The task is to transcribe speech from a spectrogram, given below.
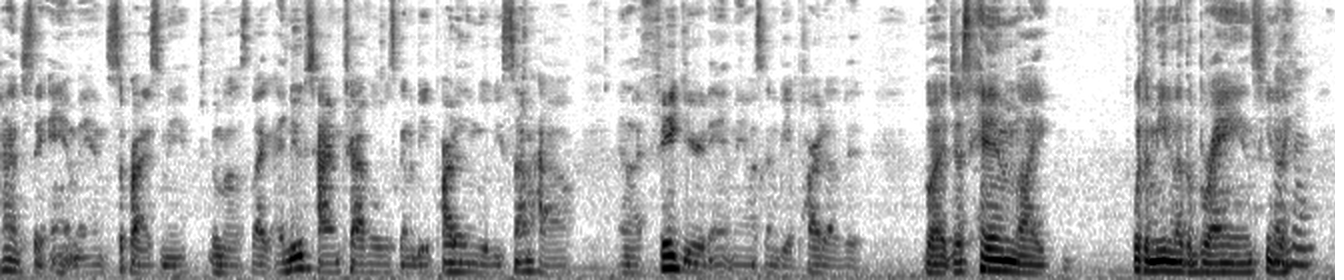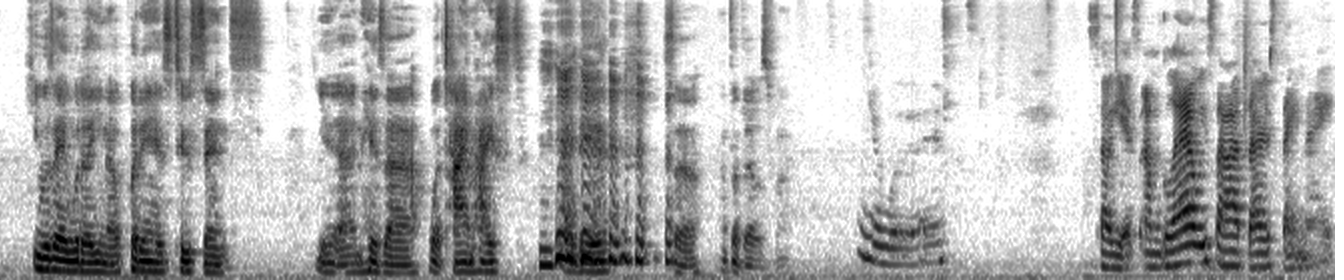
I had to say Ant Man surprised me the most. Like I knew time travel was going to be a part of the movie somehow, and I figured Ant Man was going to be a part of it. But just him, like with the meeting of the brains, you know, mm-hmm. he, he, was able to, you know, put in his two cents, yeah, and his uh, what time heist idea. so I thought that was fun. It was. So yes, I'm glad we saw it Thursday night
